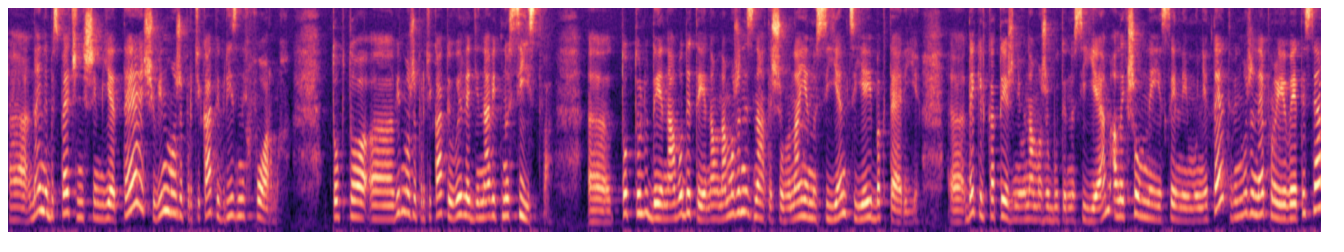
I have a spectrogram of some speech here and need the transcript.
Е, Найнебезпечнішим є те, що він може протікати в різних формах. Тобто е, він може протікати у вигляді навіть носійства. Е, Тобто людина або дитина вона може не знати, що вона є носієм цієї бактерії. Е, Декілька тижнів вона може бути носієм, але якщо в неї сильний імунітет, він може не проявитися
